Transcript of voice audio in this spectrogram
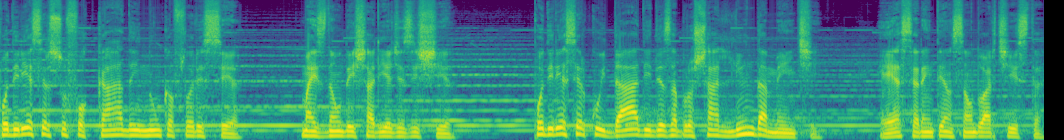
Poderia ser sufocada e nunca florescer, mas não deixaria de existir poderia ser cuidada e desabrochar lindamente. Essa era a intenção do artista.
